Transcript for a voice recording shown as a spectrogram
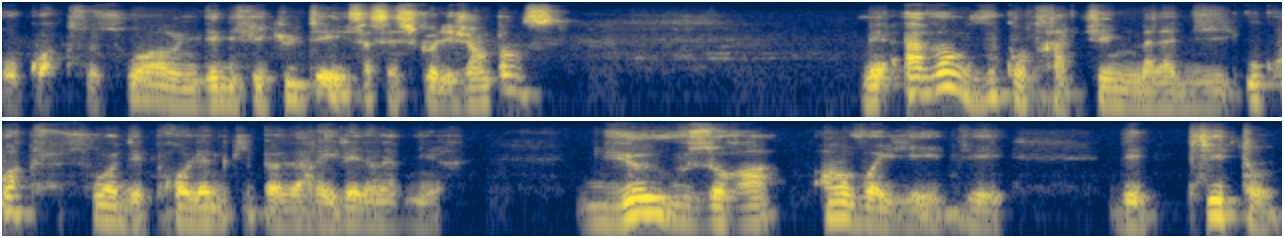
ou quoi que ce soit, une des difficultés. Ça, c'est ce que les gens pensent. Mais avant que vous contractiez une maladie ou quoi que ce soit, des problèmes qui peuvent arriver dans l'avenir, Dieu vous aura envoyé des, des piétons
